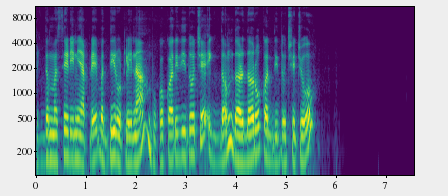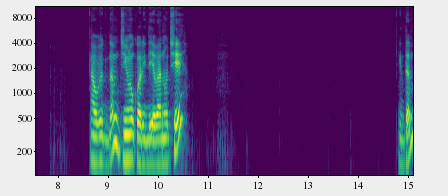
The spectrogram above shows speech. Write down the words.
એકદમ મસેડીની આપણે બધી રોટલીના ભૂકો કરી દીધો છે. એકદમ દરદરો કરી દીધો છે, જો. આવું એકદમ ઝીણો કરી દેવાનો છે. એકદમ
